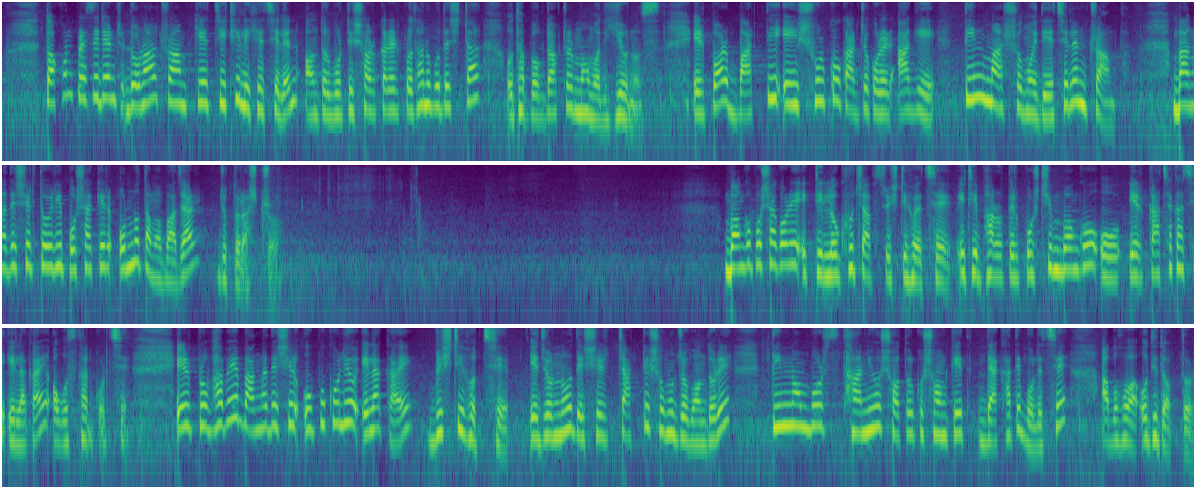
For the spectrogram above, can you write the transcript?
তখন প্রেসিডেন্ট ডোনাল্ড ট্রাম্পকে চিঠি লিখেছিলেন অন্তর্বর্তী সরকারের প্রধান উপদেষ্টা অধ্যাপক ডক্টর মোহাম্মদ ইউনুস। এরপর বাড়তি এই শুল্ক কার্যকরের আগে তিন মাস সময় দিয়েছিলেন ট্রাম্প। বাংলাদেশের তৈরি পোশাকের অন্যতম বাজার যুক্তরাষ্ট্র। বঙ্গোপসাগরে একটি লঘুচাপ সৃষ্টি হয়েছে। এটি ভারতের পশ্চিমবঙ্গ ও এর কাছাকাছি এলাকায় অবস্থান করছে। এর প্রভাবে বাংলাদেশের উপকূলীয় এলাকায় বৃষ্টি হচ্ছে। এজন্য দেশের চারটে সমুদ্র বন্দরে তিন নম্বর স্থানীয় সতর্ক সংকেত দেখাতে বলেছে আবহাওয়া অধিদপ্তর।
